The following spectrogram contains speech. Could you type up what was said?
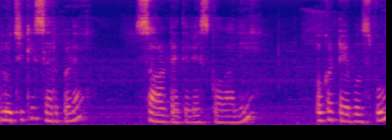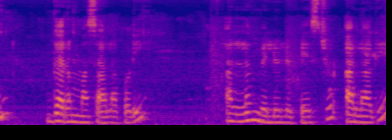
రుచికి సరిపడా సాల్ట్ అయితే వేసుకోవాలి. ఒక టేబుల్ స్పూన్ గరం మసాలా పొడి అల్లం వెల్లుల్లి పేస్ట్ అలాగే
